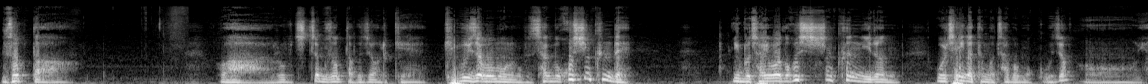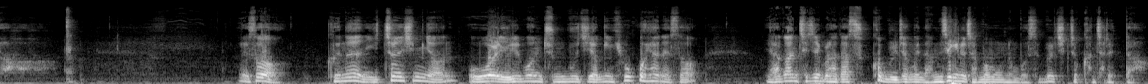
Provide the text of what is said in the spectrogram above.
무섭다. 와, 여러분 진짜 무섭다. 그죠? 이렇게 개구리 잡아먹는 거 보세요. 자기보다 훨씬 큰데. 이거 뭐 자기보다 훨씬 큰 이런 올챙이 같은 거 잡아먹고, 그죠? 어, 야. 그래서 그는 2010년 5월 일본 중부 지역인 효고현에서 야간 채집을 하다 수컷 물장군이 남생이를 잡아먹는 모습을 직접 관찰했다.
